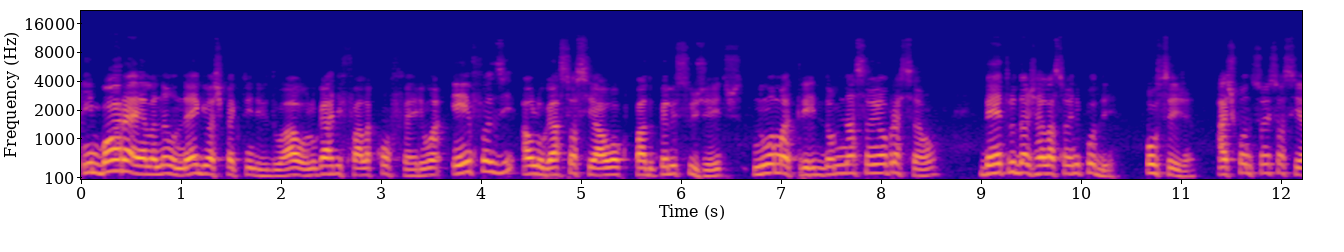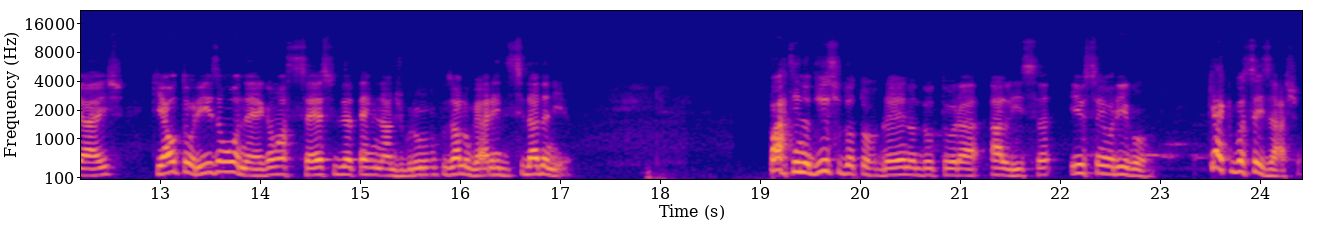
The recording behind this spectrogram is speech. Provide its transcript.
embora ela não negue o aspecto individual, o lugar de fala confere uma ênfase ao lugar social ocupado pelos sujeitos numa matriz de dominação e opressão dentro das relações de poder, ou seja, as condições sociais que autorizam ou negam acesso de determinados grupos a lugares de cidadania. Partindo disso, doutor Breno, doutora Alissa e o senhor Igor, o que é que vocês acham?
